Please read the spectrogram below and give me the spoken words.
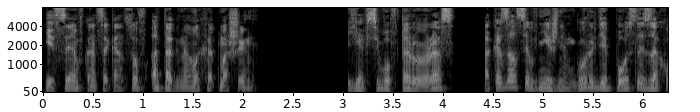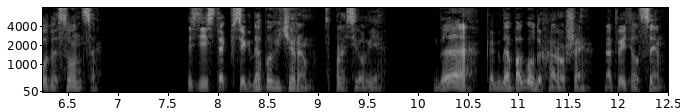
и Сэм в конце концов отогнал их от машины. Я всего второй раз оказался в Нижнем городе после захода солнца. «Здесь так всегда по вечерам?» — спросил я. «Да, когда погода хорошая», — ответил Сэм.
